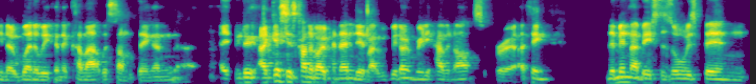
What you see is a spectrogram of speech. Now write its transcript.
you know, when are we going to come out with something? And uh, I, I guess it's kind of open ended. Like we don't really have an answer for it. I think the Midnight Beast has always been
